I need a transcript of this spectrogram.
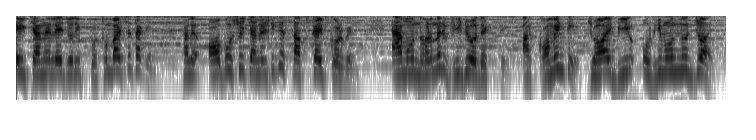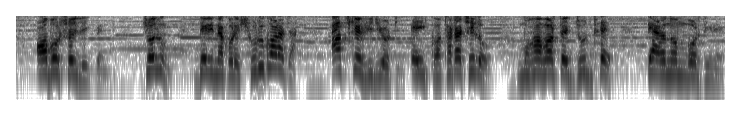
এই চ্যানেলে যদি প্রথমবার এসে থাকেন, তাহলে অবশ্যই চ্যানেলটিকে সাবস্ক্রাইব করবেন। এমন ধরনের ভিডিও দেখতে। আর কমেন্টে জয় বীর অভিমন্যুর জয় অবশ্যই লিখবেন। চলুন, দেরি না করে শুরু করা যাক আজকে ভিডিওটি। এই কথাটা ছিল মহাভারতের যুদ্ধে তেরো নম্বর দিনের।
